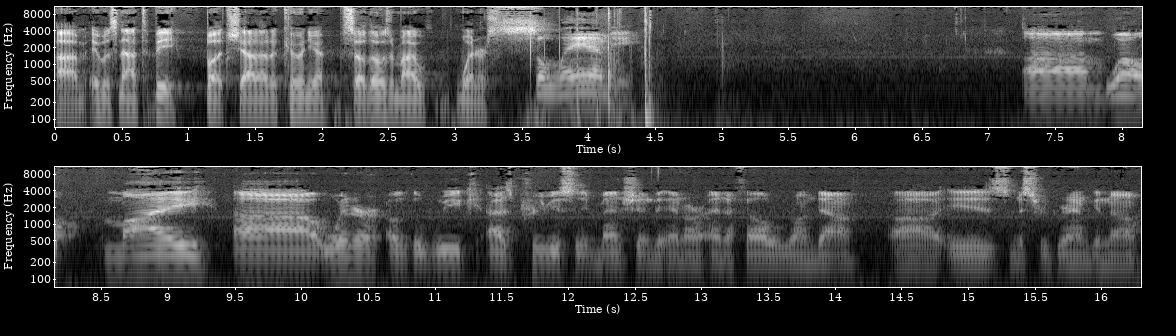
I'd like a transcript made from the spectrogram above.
Um, it was not to be, but shout out Acuna. So those are my winners. Salami. Um, well, my uh, winner of the week, as previously mentioned in our NFL rundown, uh, is Mr. Graham Gano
